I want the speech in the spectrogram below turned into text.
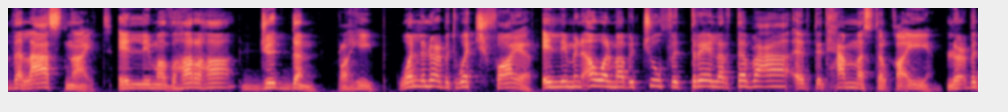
The Last Night اللي مظهرها جدا رهيب. ولا لعبة Witchfire اللي من أول ما بتشوف ال trailer تبعها بتتحمس تلقائيا. لعبة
